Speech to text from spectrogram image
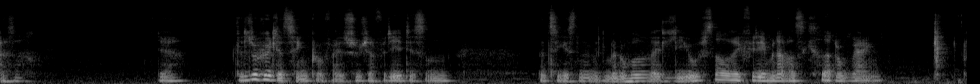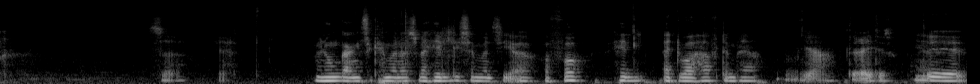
altså, ja, det er lidt uhyggeligt at tænke på, faktisk, synes jeg, fordi det er sådan, man tænker sådan, vil man overhovedet være i live stadigvæk, fordi man har været så ked af nogle gange. Så, Men nogle gange, så kan man også være heldig, som man siger, at få held, at du har haft dem her. ja, det er rigtigt. Ja. Ja. Det,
